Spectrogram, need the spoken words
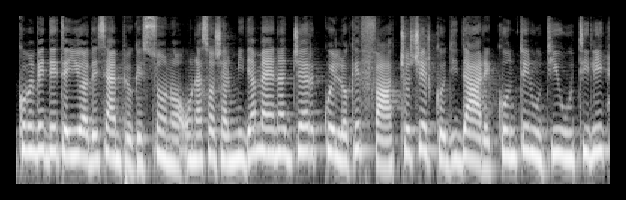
come vedete io ad esempio che sono una social media manager, quello che faccio cerco di dare contenuti utili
